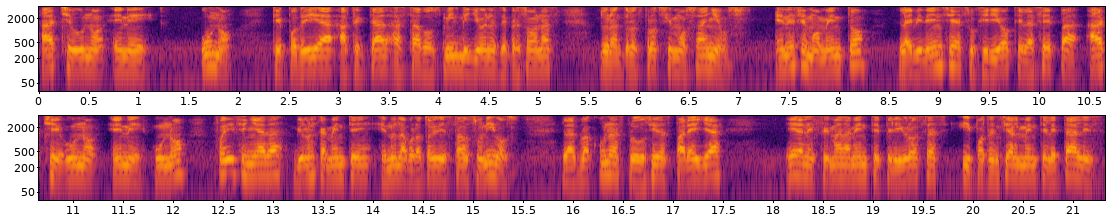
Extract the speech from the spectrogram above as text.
H1N1 que podría afectar hasta 2.000 millones de personas durante los próximos años. En ese momento, la evidencia sugirió que la cepa H1N1 fue diseñada biológicamente en un laboratorio de Estados Unidos. Las vacunas producidas para ella eran extremadamente peligrosas y potencialmente letales.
